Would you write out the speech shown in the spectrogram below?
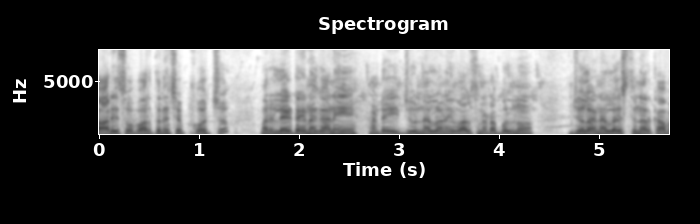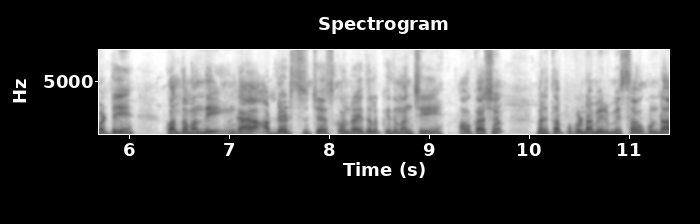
భారీ శుభార్తనే చెప్పుకోవచ్చు. మరి లేట్ అయినా కానీ అంటే ఈ జూన్ నెలలోనే ఇవ్వాల్సిన డబ్బులను జూలై నెలలో ఇస్తున్నారు కాబట్టి కొంతమంది ఇంకా అప్డేట్స్ చేసుకుని రైతులకు ఇది మంచి అవకాశం. మరి తప్పకుండా మీరు మిస్ అవ్వకుండా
